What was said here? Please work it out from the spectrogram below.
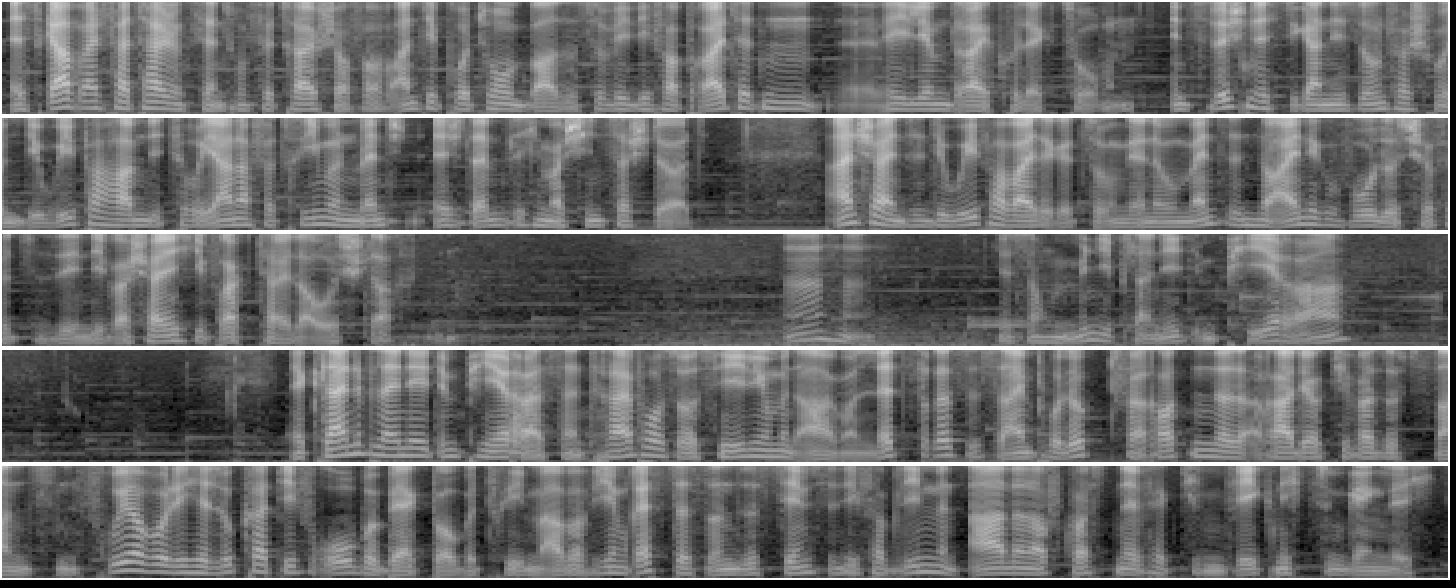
Es gab ein Verteilungszentrum für Treibstoff auf Antiprotonenbasis sowie die verbreiteten äh, Helium-3-Kollektoren. Inzwischen ist die Garnison verschwunden. Die Reaper haben die Turianer vertrieben und Menschen, äh, sämtliche Maschinen zerstört. Anscheinend sind die Reaper weitergezogen, denn im Moment sind nur einige Volus-Schiffe zu sehen, die wahrscheinlich die Wrackteile ausschlachten. Mhm. Hier ist noch ein Mini-Planet, Impera. Der kleine Planet Impera ist ein Treibhaus aus Helium und Argon. Letzteres ist ein Produkt verrottender radioaktiver Substanzen. Früher wurde hier lukrativ Rohbebergbau betrieben, aber wie im Rest des Sonnensystems sind die verbliebenen Adern auf kosteneffektivem Weg nicht zugänglich.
